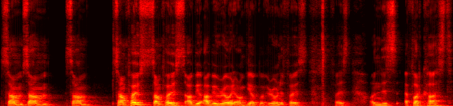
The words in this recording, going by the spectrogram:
some some some some posts some posts I'll be I'll be real on I'll be real on first on this uh, podcast.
